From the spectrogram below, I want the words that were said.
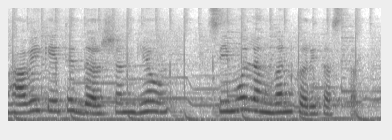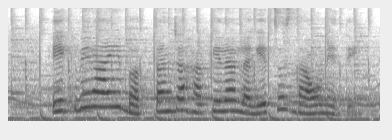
भाविक येथे दर्शन घेऊन सीमोल्लंघन करीत असतात. एकविरा आई भक्तांच्या हाकेला लगेचच धावून येते.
